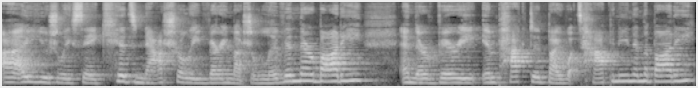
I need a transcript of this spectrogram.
I usually say kids naturally very much live in their body and they're very impacted by what's happening in the body.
